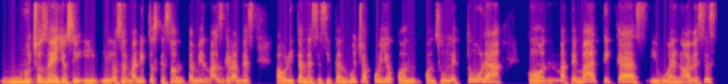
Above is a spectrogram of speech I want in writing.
muchos de ellos y, los hermanitos que son también más grandes ahorita necesitan mucho apoyo con, con su lectura, con matemáticas y bueno, a veces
